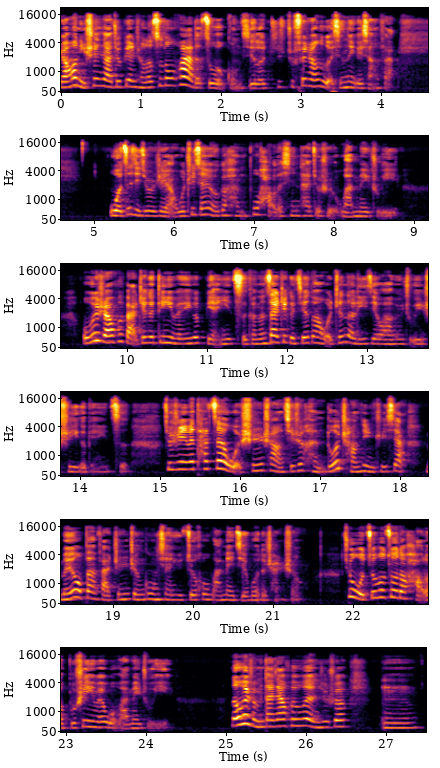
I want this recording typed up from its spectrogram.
然后你剩下就变成了自动化的自我攻击了，就就非常恶心的一个想法。我自己就是这样，我之前有一个很不好的心态，就是完美主义。我为啥会把这个定义为一个贬义词？可能在这个阶段，我真的理解完美主义是一个贬义词，就是因为它在我身上，其实很多场景之下没有办法真正贡献于最后完美结果的产生。就我最后做的好了，不是因为我完美主义。那为什么大家会问？就是说，嗯。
